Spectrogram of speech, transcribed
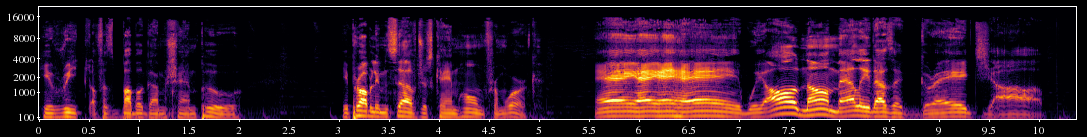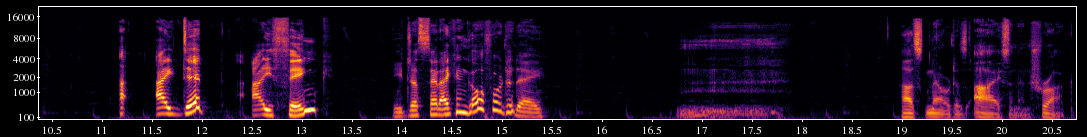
He reeked of his bubblegum shampoo. He probably himself just came home from work. Hey, hey, hey, hey, we all know Melly does a great job. I, I did, I think. He just said I can go for today. Hmm. Husk narrowed his eyes and then shrugged.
